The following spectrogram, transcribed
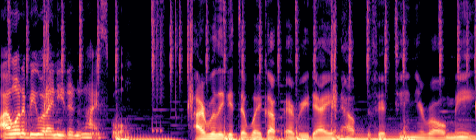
I want to be what I needed in high school. I really get to wake up every day and help the 15 year old me.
